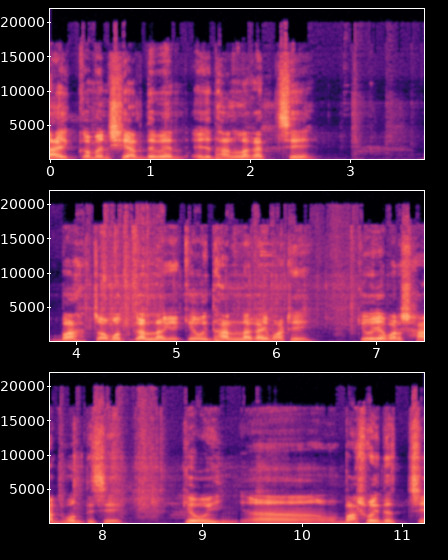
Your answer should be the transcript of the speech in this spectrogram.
লাইক কমেন্ট শেয়ার দেবেন। এই যে ধান লাগাচ্ছে। বাহ, চমৎকার লাগে। কেউই ধান লাগায় মাঠে, কেউই আবার শাক বুনতেছে, কেউই বাসই দিচ্ছে।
